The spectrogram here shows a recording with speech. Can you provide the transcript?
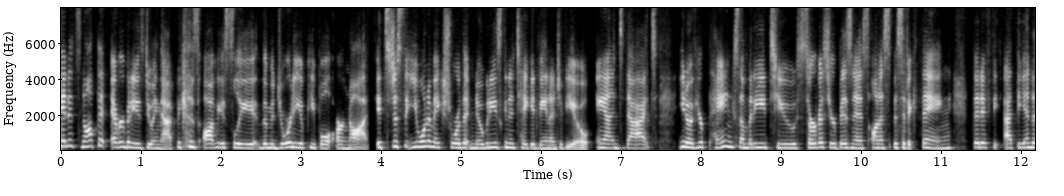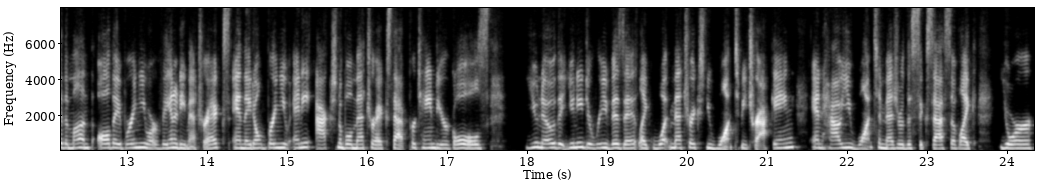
and it's not that everybody is doing that because obviously the majority of people are not. It's just that you want to make sure that nobody's going to take advantage of you and that, you know, if you're paying somebody to service your business on a specific thing, that if the, at the end of the month all they bring you are vanity metrics and they don't bring you any actionable metrics that pertain to your goals, you know that you need to revisit like what metrics you want to be tracking and how you want to measure the success of like your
